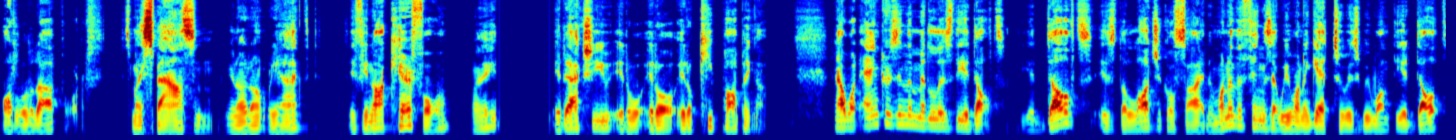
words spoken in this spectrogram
bottle it up, or it's my spouse and you know don't react. If you're not careful, right, it actually it'll it'll it'll keep popping up. Now, what anchors in the middle is the adult. The adult is the logical side. And one of the things that we want to get to is we want the adult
